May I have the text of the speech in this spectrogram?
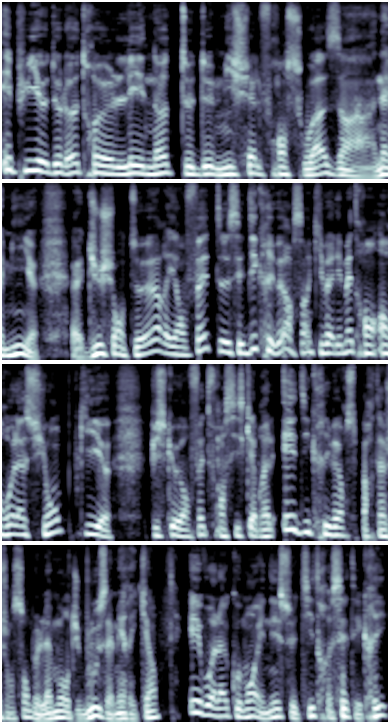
et puis euh, de l'autre, les notes de Michel Françoise, un ami du chanteur. Et en fait, c'est Dick Rivers hein, qui va les mettre en, relation, puisque en fait Francis Cabrel et Dick Rivers partagent ensemble l'amour du blues américain. Et voilà comment est né ce titre. C'est écrit.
